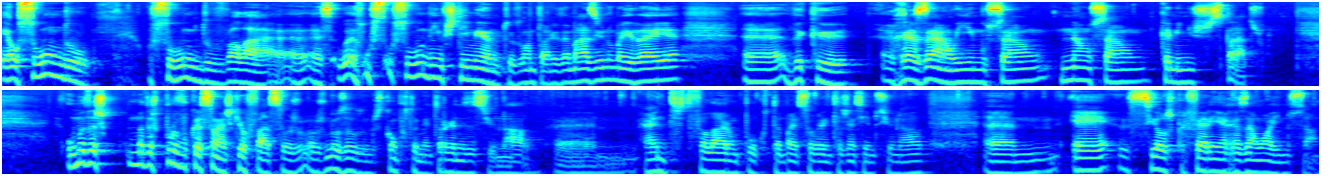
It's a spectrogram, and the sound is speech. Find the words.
é- é o segundo, o segundo, vá lá, a- a- o, o- segundo investimento do António Damasio numa ideia ah, de que razão e emoção não são caminhos separados. Uma das, uma das provocações que eu faço aos, aos meus alunos de comportamento organizacional, ah, antes de falar um pouco também sobre a inteligência emocional, ah, é se eles preferem a razão ou a emoção.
